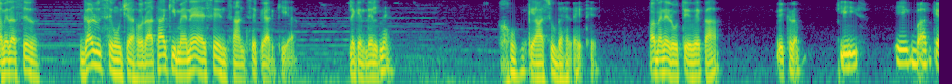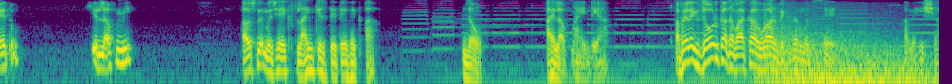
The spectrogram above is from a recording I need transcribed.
और मेरा सिर गर्व से ऊँचा हो रहा था कि मैंने ऐसे इंसान से प्यार किया। लेकिन दिल में खून के आँसू बह रहे थे, और मैंने रोते हुए कहा, विक्रम, प्लीज़ एक बार कह दो यू लव मी और उसने मुझे एक फ्लाइंग किस देते हुए कहा no I love my India और फिर एक ज़ोर का धमाका हुआ और विक्रम मुझसे हमेशा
